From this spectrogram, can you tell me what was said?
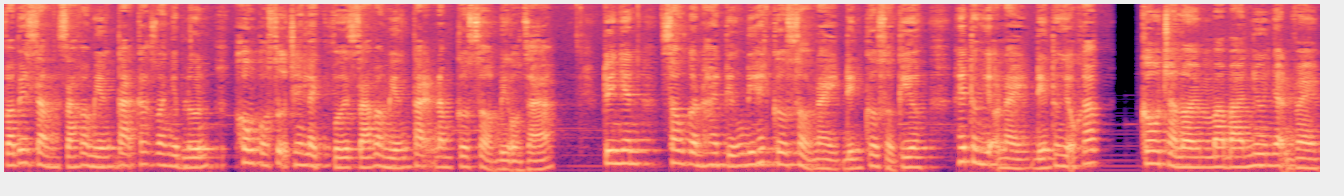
và biết rằng giá vàng miếng tại các doanh nghiệp lớn không có sự chênh lệch với giá vàng miếng tại năm cơ sở bình ổn giá. Tuy nhiên, sau gần 2 tiếng đi hết cơ sở này đến cơ sở kia, hết thương hiệu này đến thương hiệu khác, câu trả lời mà bà Như nhận về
